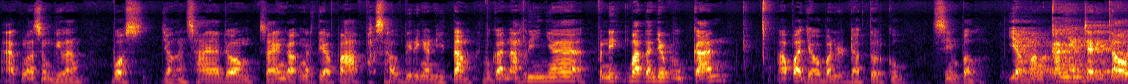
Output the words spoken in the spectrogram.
aku langsung bilang, Bos, jangan saya dong. Saya nggak ngerti apa-apa soal piringan hitam. Bukan ahlinya. Penikmat aja bukan. Apa jawaban redakturku? Simple. Ya makanya cari tahu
